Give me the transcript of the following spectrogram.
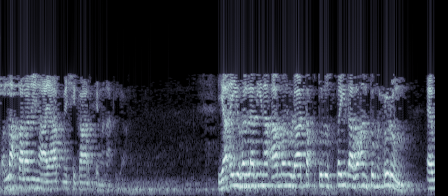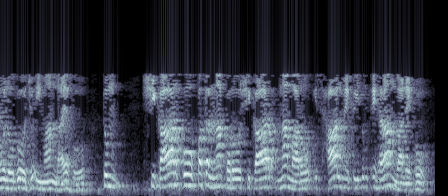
تو اللہ تعالیٰ نے ان آیات میں شکار سے منع کیا۔ یا ایوہ الذین آمنوا لا تقتلوا الصید وانتم حرم۔ اے وہ لوگوں جو ایمان لائے ہو، تم شکار کو قتل نہ کرو، شکار نہ مارو، اس حال میں کہ تم احرام والے ہو۔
